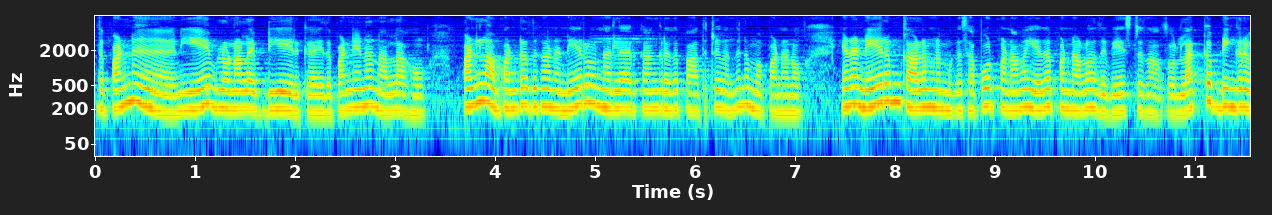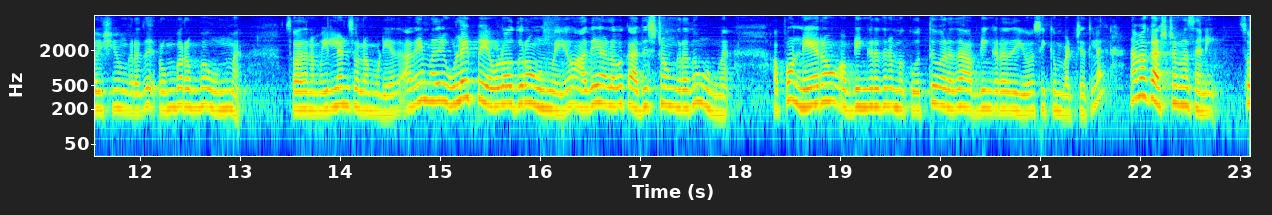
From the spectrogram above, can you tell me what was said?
இதை பண்ணு நீ ஏன் இவ்வளோ நாளாக இப்படியே இருக்க? இதை பண்ணேன்னா நல்லாகும். பண்ணலாம். பண்ணுறதுக்கான நேரம் நல்லா இருக்காங்கிறத பார்த்துட்டு வந்து நம்ம பண்ணணும். ஏன்னா நேரம் காலம் நமக்கு சப்போர்ட் பண்ணாமல் எதை பண்ணாலும் அது வேஸ்ட்டு தான். ஸோ லக் அப்படிங்கிற விஷயங்கிறது ரொம்ப ரொம்ப உண்மை. ஸோ அதை நம்ம இல்லைன்னு சொல்ல முடியாது. அதே மாதிரி உழைப்பு எவ்வளோ தூரம் உண்மையோ அதே அளவுக்கு அதிர்ஷ்டங்கிறதும் உண்மை. அப்போது நேரம் அப்படிங்கிறது நமக்கு ஒத்து வருதா அப்படிங்கிறத யோசிக்கும் பட்சத்தில் நம்ம அஷ்டம சனி. ஸோ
